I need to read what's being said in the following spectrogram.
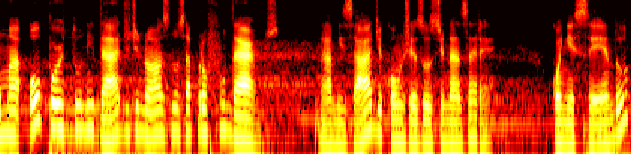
uma oportunidade de nós nos aprofundarmos na amizade com Jesus de Nazaré, conhecendo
